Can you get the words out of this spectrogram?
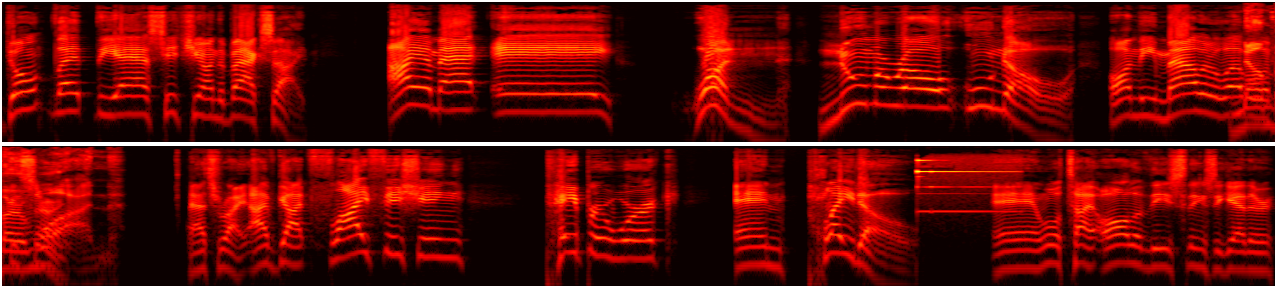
Don't let the ass hit you on the backside. I am at a one, numero uno on the Maller level Number of concern. one. That's right. I've got fly fishing, paperwork, and Play Doh. And we'll tie all of these things together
